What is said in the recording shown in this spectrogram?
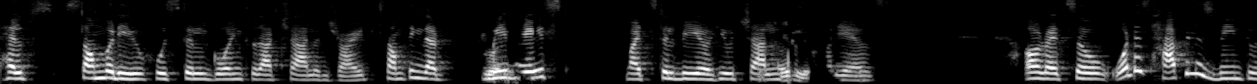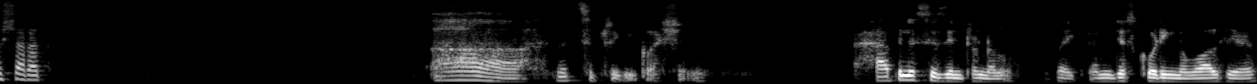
helps somebody who's still going through that challenge, right? Something that right. we faced might still be a huge challenge totally. for somebody else. All right. So, what does happiness mean to Sharath? Ah, that's a tricky question. Happiness is internal. Like I'm just quoting Naval here.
